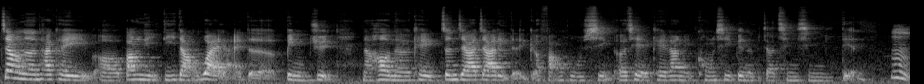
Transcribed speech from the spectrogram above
这样呢，它可以呃帮你抵挡外来的病菌，然后呢可以增加家里的一个防护性，而且也可以让你空气变得比较清新一点。嗯。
